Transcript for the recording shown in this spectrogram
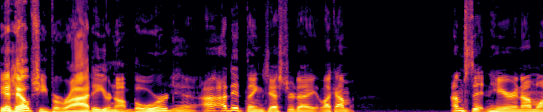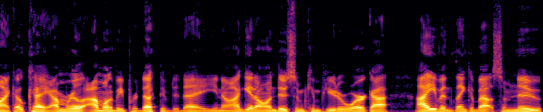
It helps you variety. You're not bored. yeah, I, I did things yesterday. Like I'm, I'm sitting here and I'm like, okay, I'm real. I'm going to be productive today. You know, I get on, do some computer work. I I even think about some new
